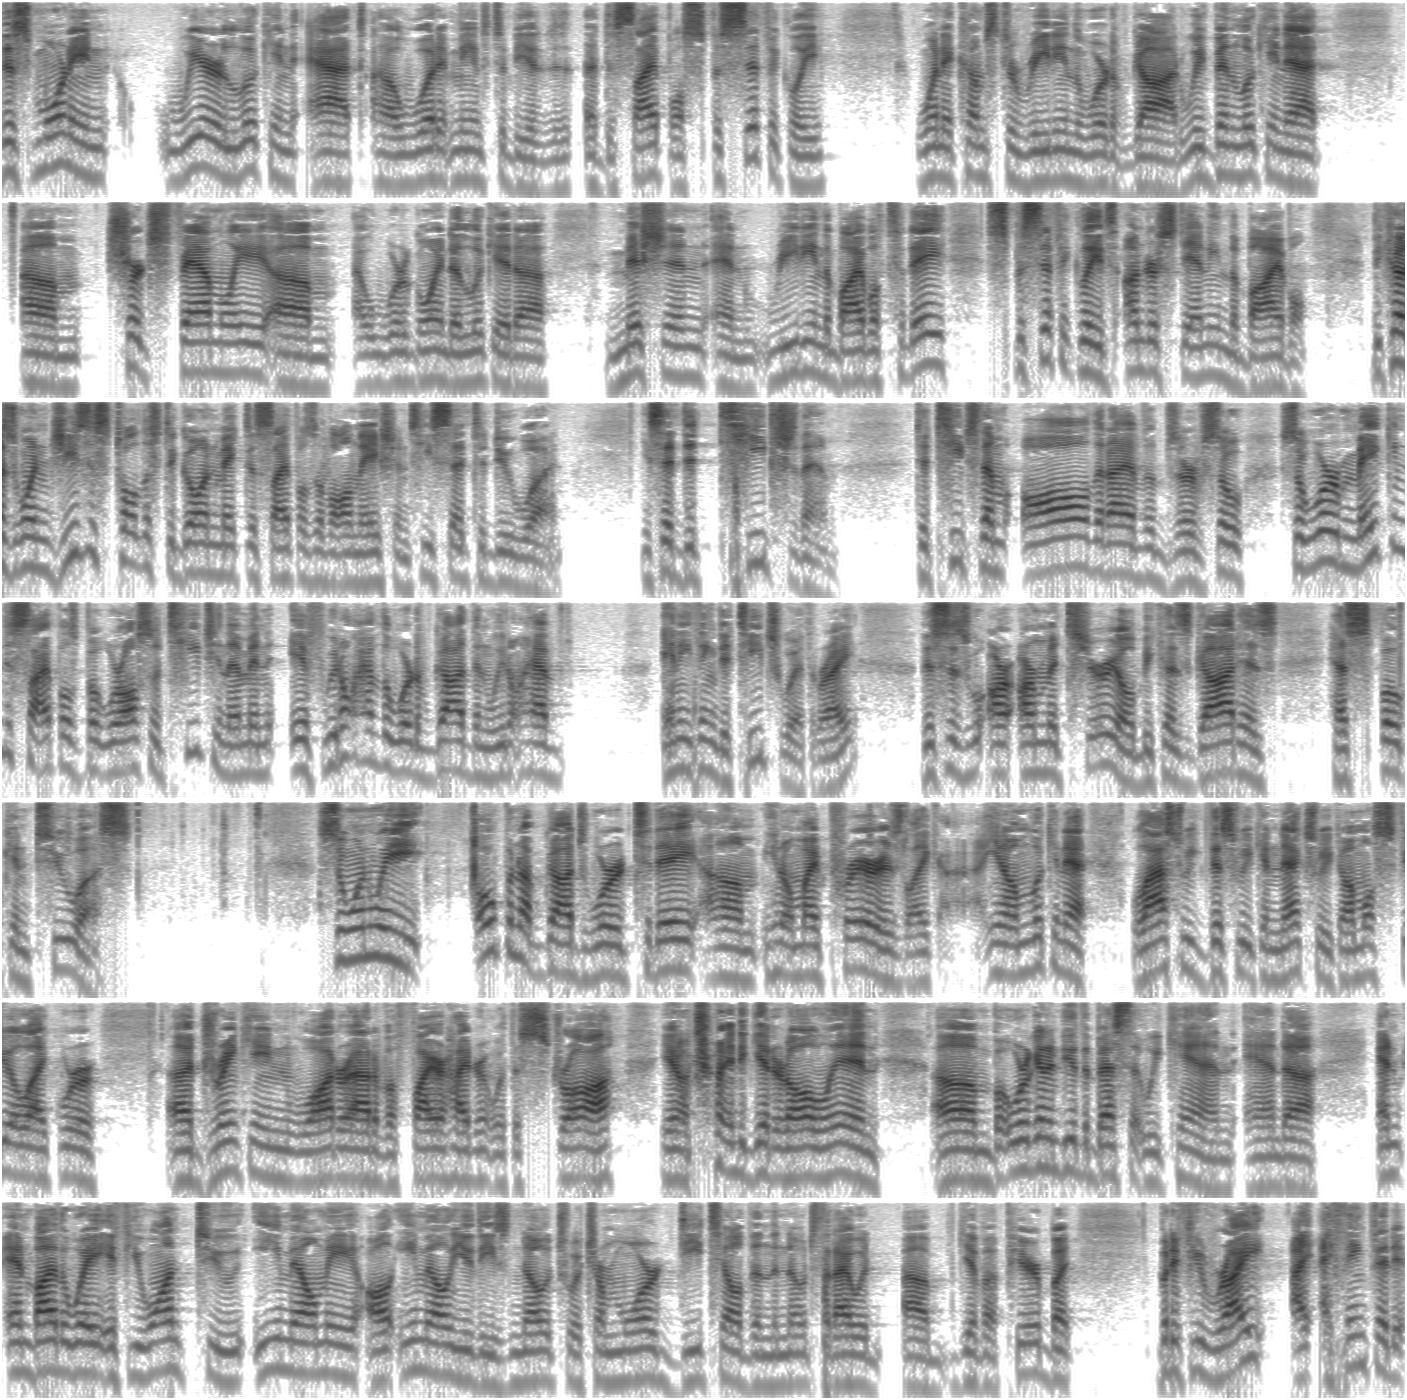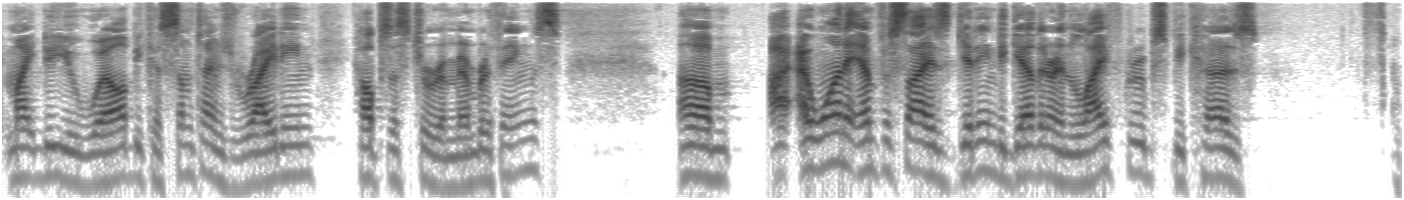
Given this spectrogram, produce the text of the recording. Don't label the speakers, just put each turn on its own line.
this morning we are looking at uh, what it means to be a, a, disciple, specifically when it comes to reading the Word of God. We've been looking at um, church family. Um, we're going to look at uh, mission and reading the Bible. Today, specifically, it's understanding the Bible. Because when Jesus told us to go and make disciples of all nations, he said to do what? He said to teach them, to teach them all that I have observed. So, so we're making disciples, but we're also teaching them. And if we don't have the Word of God, then we don't have anything to teach with, right? This is our, our material because God has, has spoken to us. So when we open up God's Word today, um, you know, my prayer is like, you know, I'm looking at last week, this week, and next week. I almost feel like we're uh, drinking water out of a fire hydrant with a straw, you know, trying to get it all in. Um, but we're going to do the best that we can. And, uh, and, and by the way, if you want to email me, I'll email you these notes, which are more detailed than the notes that I would uh, give up here. But, but if you write, I, I, think that it might do you well because sometimes writing helps us to remember things. Um, I, I want to emphasize getting together in life groups because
